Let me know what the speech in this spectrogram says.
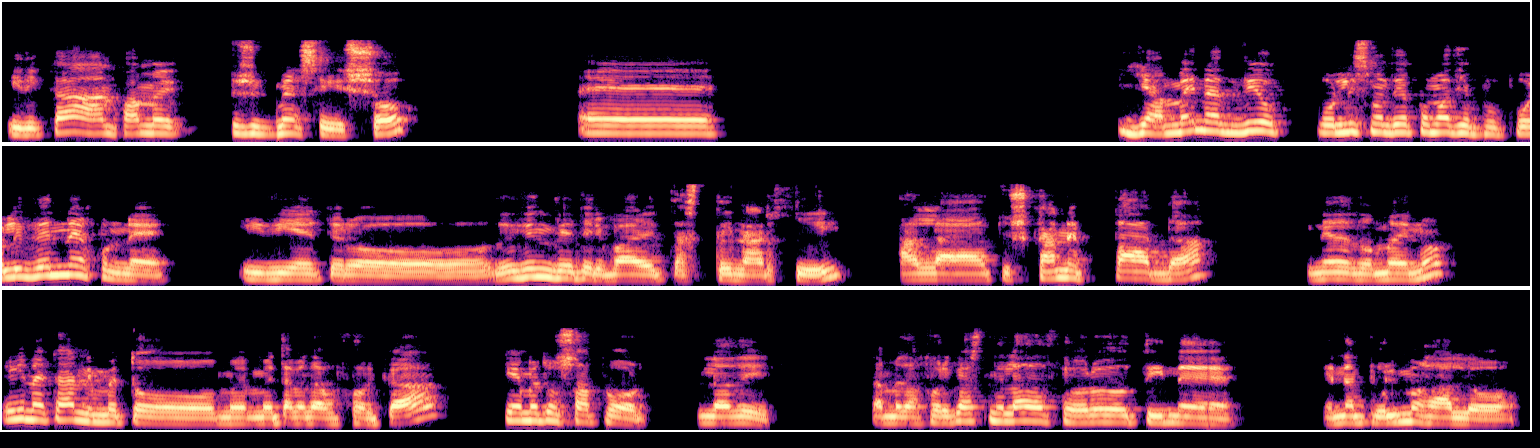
ειδικά αν πάμε πιο μέσα σε e-shop, ε, για μένα δύο πολύ σημαντικά κομμάτια που πολλοί δεν έχουν ιδιαίτερο, δεν δίνουν ιδιαίτερη βαρύτητα στην αρχή, αλλά τους κάνε πάντα, είναι δεδομένο, έχει να κάνει με, το, με, με τα μεταφορικά και με το support. Δηλαδή, τα μεταφορικά στην Ελλάδα θεωρώ ότι είναι ένα πολύ μεγάλο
